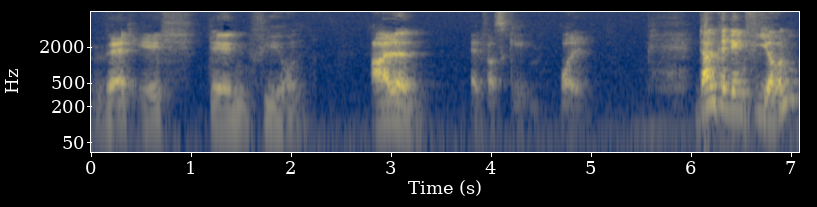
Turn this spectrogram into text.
werde ich den Vieren allen etwas geben wollen. Danke den Vieren.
